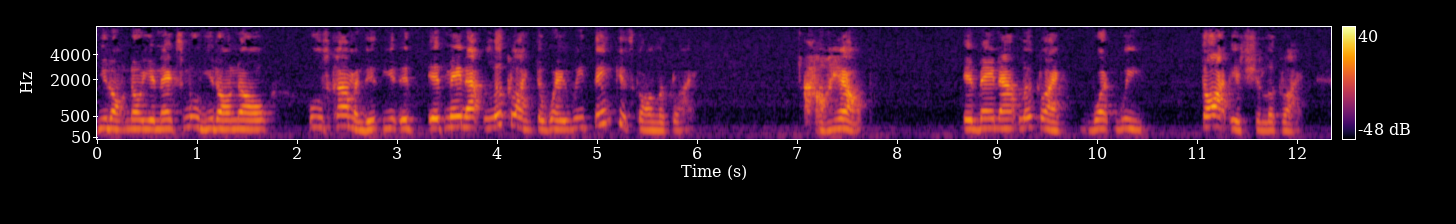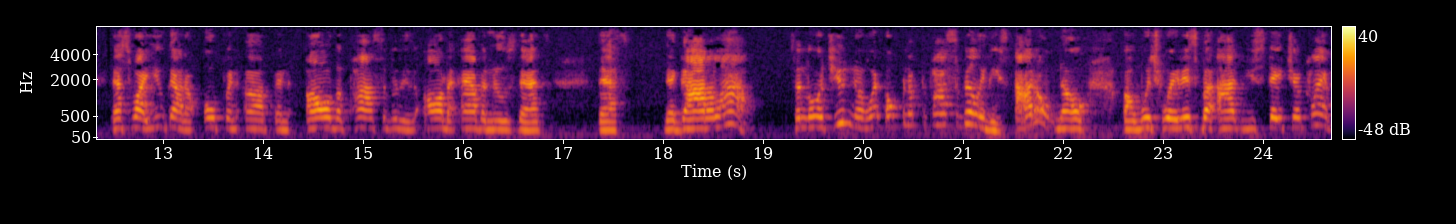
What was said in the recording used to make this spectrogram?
you don't know your next move. You don't know who's coming. It, it, it may not look like the way we think it's going to look like. I'll help. It may not look like what we thought it should look like. That's why you got to open up and all the possibilities, all the avenues that's that's that God allowed. So Lord, you know it. Open up the possibilities. I don't know uh, which way it is, but I, you state your claim.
